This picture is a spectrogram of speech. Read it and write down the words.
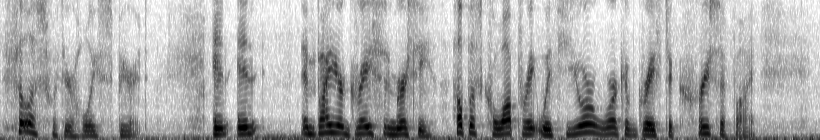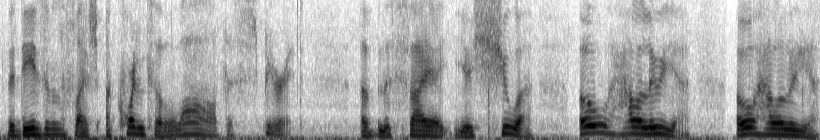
fill us with your Holy Spirit. And, and, and by your grace and mercy, help us cooperate with your work of grace to crucify the deeds of the flesh according to the law of the Spirit of Messiah Yeshua. Oh, hallelujah. Oh, hallelujah.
